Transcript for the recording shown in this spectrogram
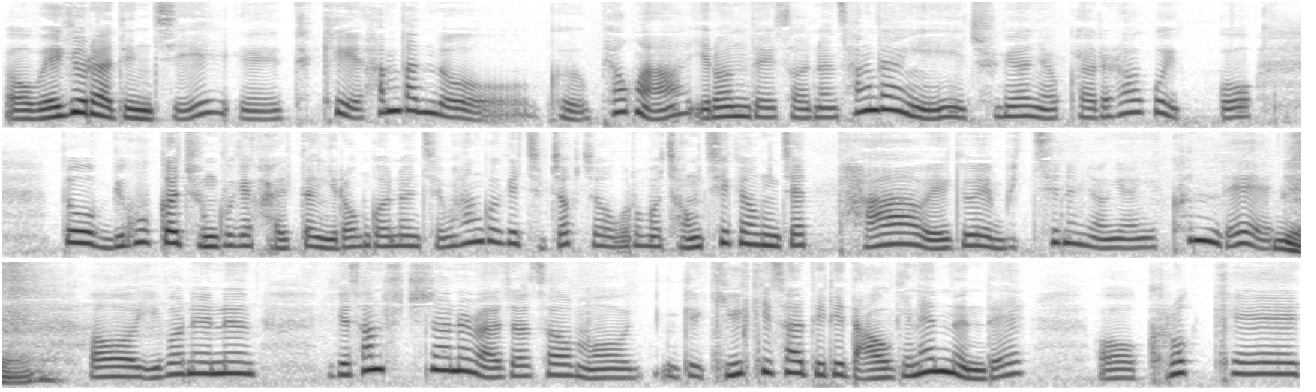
어, 외교라든지 예, 특히 한반도 그 평화 이런 데서는 상당히 중요한 역할을 하고 있고 또 미국과 중국의 갈등 이런 거는 지금 한국에 직접적으로 뭐 정치 경제 다 외교에 미치는 영향이 큰데 예. 어 이번에는 이게 30주년을 맞아서 뭐 이게 길 기사들이 나오긴 했는데 어 그렇게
